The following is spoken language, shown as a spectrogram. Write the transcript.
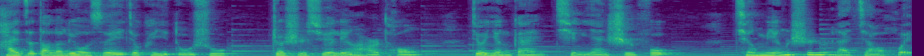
孩子到了六岁就可以读书，这是学龄儿童，就应该请言师傅，请名师来教诲。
